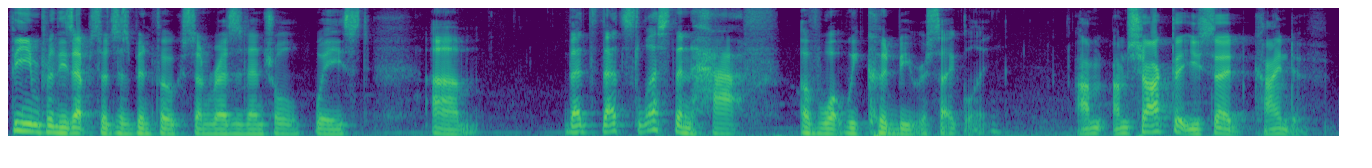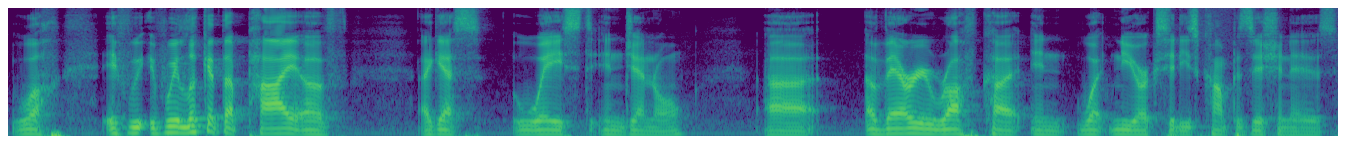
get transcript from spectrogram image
theme for these episodes has been focused on residential waste. Um, that's that's less than half of what we could be recycling. I'm I'm shocked that you said kind of. Well, if we if we look at the pie of, I guess waste in general, uh, a very rough cut in what New York City's composition is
